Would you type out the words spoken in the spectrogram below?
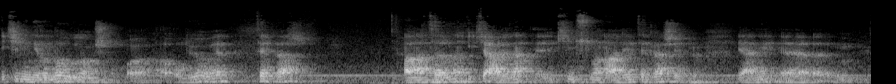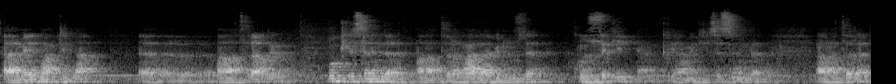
2000 yılında uygulamış oluyor ve tekrar anahtarını iki aileden, iki Müslüman aileye tekrar şey yapıyor. Yani e, Ermeni Patriğinden e, anahtarı alıyor. Bu kilisenin de anahtarı hala günümüzde Kudüs'teki yani Kıyamet Kilisesi'nin de anahtarı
